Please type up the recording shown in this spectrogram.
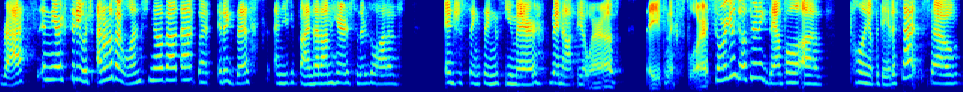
rats in New York City, which I don't know if I wanted to know about that, but it exists and you can find that on here. So there's a lot of interesting things you may or may not be aware of that you can explore. So we're going to go through an example of pulling up a data set. So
